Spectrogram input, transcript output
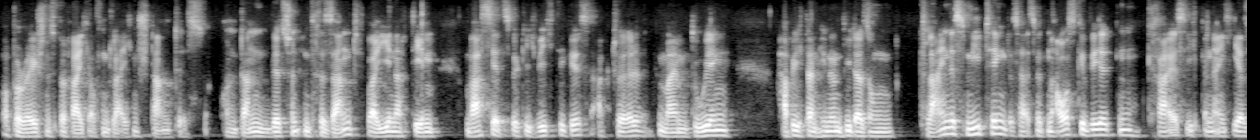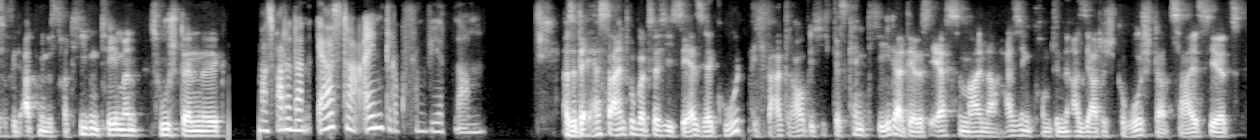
Operations-Bereich auf dem gleichen Stand ist. Und dann wird es schon interessant, weil je nachdem, was jetzt wirklich wichtig ist, aktuell in meinem Doing, habe ich dann hin und wieder so ein kleines Meeting, das heißt mit einem ausgewählten Kreis. Ich bin eigentlich eher so für die administrativen Themen zuständig. Was war denn dein erster Eindruck von Vietnam? Also der erste Eindruck war tatsächlich sehr, sehr gut. Ich war, glaube ich, das kennt jeder, der das erste Mal nach Asien kommt, in eine asiatische Großstadt, sei es jetzt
